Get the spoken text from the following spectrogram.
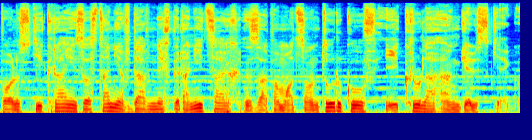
Polski kraj zostanie w dawnych granicach za pomocą Turków i króla angielskiego.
